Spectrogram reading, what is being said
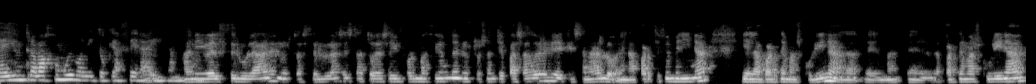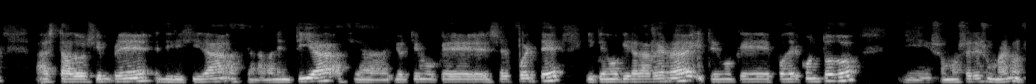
hay un trabajo muy bonito que hacer ahí también. A nivel celular, en nuestras células está toda esa información de nuestros antepasados y hay que sanarlo en la parte femenina y en la parte masculina. La, parte masculina ha estado siempre dirigida hacia la valentía, hacia yo tengo que ser fuerte y tengo que ir a la guerra y tengo que poder con todo y somos seres humanos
